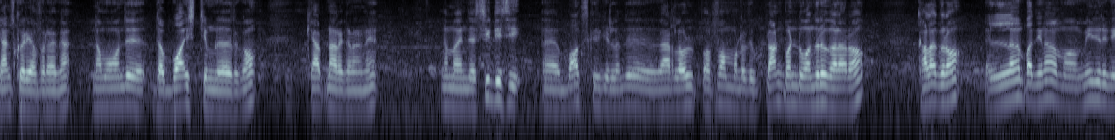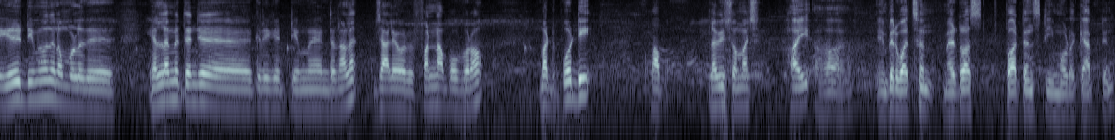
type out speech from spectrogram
டான்ஸ் கொரியோஃபராங்க நம்ம வந்து த பாய்ஸ் டீமில் இருக்கோம். கேப்டனாக இருக்கேன் நான். நம்ம இந்த சிடிசி பாக்ஸ் கிரிக்கெட்டில் வந்து வேறு லெவல் பர்ஃபார்ம் பண்ணுறதுக்கு பிளான் பண்ணிட்டு வந்துடும் கலரோம் கலக்குறோம். எல்லாமே பார்த்தீங்கன்னா நம்ம மீதி இருக்க ஏழு டீமே வந்து நம்மளுக்கு எல்லாமே தெரிஞ்ச கிரிக்கெட் டீமுன்றனால ஜாலியாக ஒரு ஃபன்னாக போக போகிறோம் பட் போட்டி பார்ப்போம் love you so much hi என் பேர் வச்சன் மெட்ராஸ் ஸ்பாட்டன்ஸ் டீமோட கேப்டன்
